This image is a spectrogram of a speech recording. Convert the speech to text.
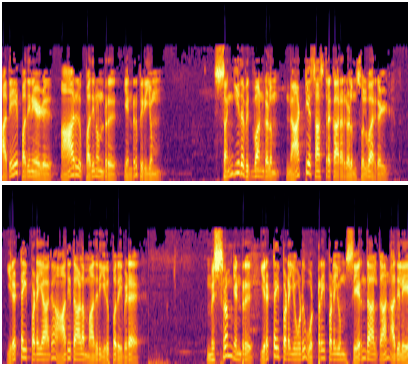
அதே பதினேழு ஆறு பதினொன்று என்று பிரியும். சங்கீத வித்வான்களும் நாட்டிய சாஸ்திரக்காரர்களும் சொல்வார்கள் இரட்டைப்படையாக ஆதிதாளம் மாதிரி இருப்பதை விட மிஸ்ரம் என்று இரட்டைப்படையோடு ஒற்றைப்படையும் சேர்ந்தால்தான் அதிலே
